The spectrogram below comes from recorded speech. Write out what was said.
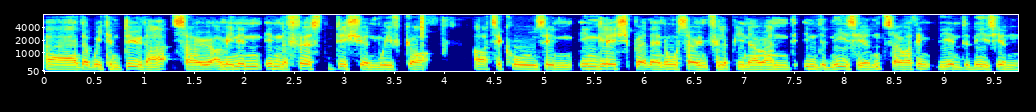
uh, that we can do that. So I mean, in in the first edition, we've got articles in English, but then also in Filipino and Indonesian. So I think the Indonesian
